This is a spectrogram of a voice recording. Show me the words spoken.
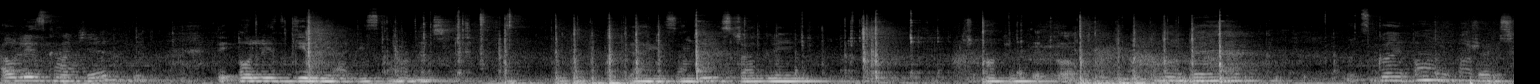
I always come here, they always give me a discount. Guys, I'm really struggling to open the door. Oh man, what's going on? Alright.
